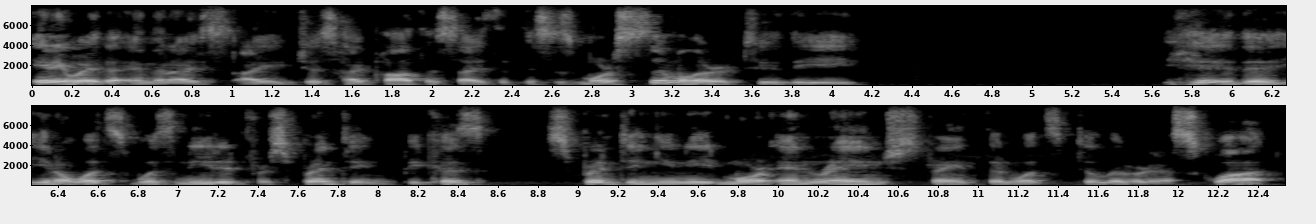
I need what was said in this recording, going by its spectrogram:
anyway, and then I, I just hypothesized that this is more similar to the the you know what's what's needed for sprinting because sprinting you need more end range strength than what's delivered in a squat.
